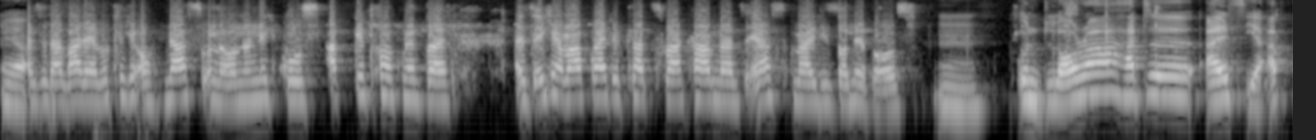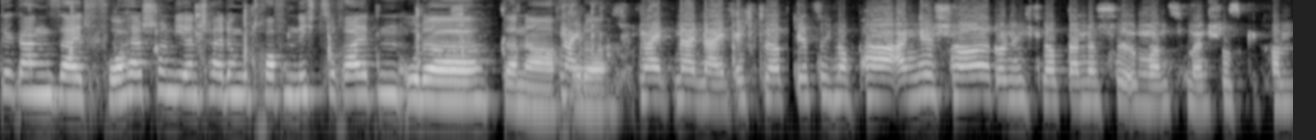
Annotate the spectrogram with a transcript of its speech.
Ja. Also da war der wirklich auch nass und auch noch nicht groß abgetrocknet, weil als ich am Abreiteplatz war, kam dann das erste Mal die Sonne raus. Mhm. Und Laura hatte, als ihr abgegangen seid, vorher schon die Entscheidung getroffen, nicht zu reiten oder danach? Nein, oder? nein, nein, nein. Ich glaube, die hat sich noch ein paar angeschaut und ich glaube, dann ist sie irgendwann zum Entschluss gekommen.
